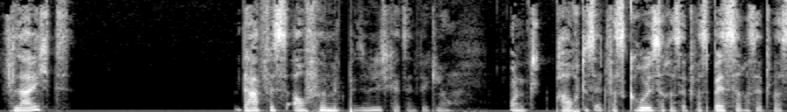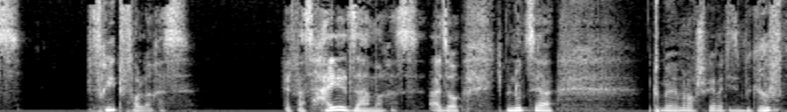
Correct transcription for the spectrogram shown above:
vielleicht darf es aufhören mit Persönlichkeitsentwicklung und braucht es etwas Größeres, etwas Besseres, etwas Friedvolleres etwas Heilsameres. Also ich benutze ja, tut mir immer noch schwer mit diesen Begriffen,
